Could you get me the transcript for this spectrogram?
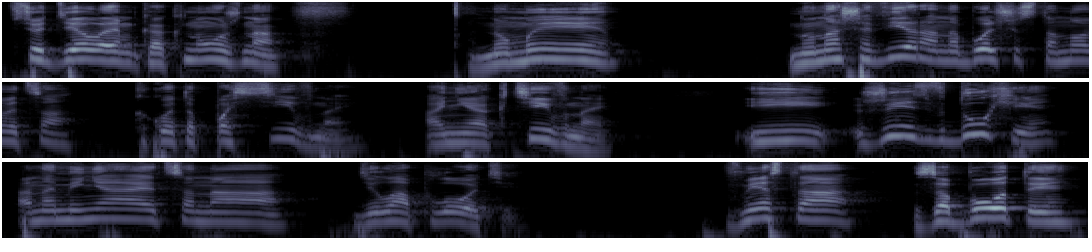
все делаем как нужно. Но мы, но наша вера, она больше становится какой-то пассивной, а не активной. И жизнь в духе, она меняется на дела плоти. Вместо заботы,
